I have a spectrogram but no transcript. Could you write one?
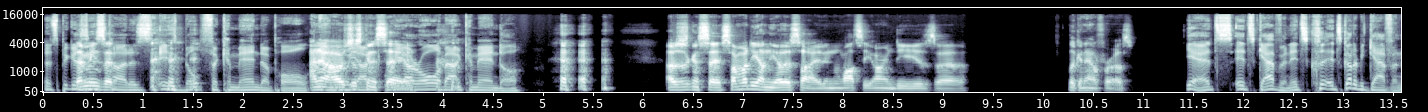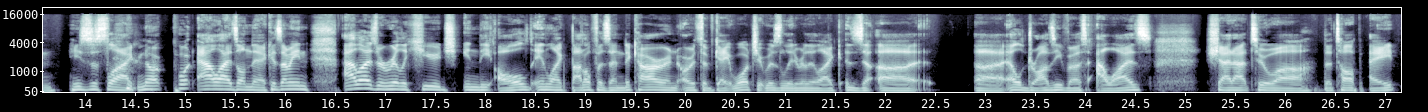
That's because That this that- card is, is built for Commander, Paul. I know, I was just gonna say. we are all about Commander. I was just gonna say somebody on the other side in WotC R and D is uh, looking out for us. Yeah, it's it's Gavin. It's it's got to be Gavin. He's just like no, put allies on there because I mean, allies are really huge in the old in like Battle for Zendikar and Oath of Gatewatch. It was literally like uh uh Eldrazi versus allies. Shout out to uh the top eight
